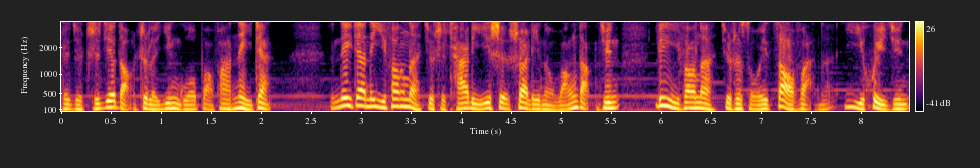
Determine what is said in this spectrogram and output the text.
这就直接导致了英国爆发内战。内战的一方呢，就是查理一世率领的王党军；另一方呢，就是所谓造反的议会军。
